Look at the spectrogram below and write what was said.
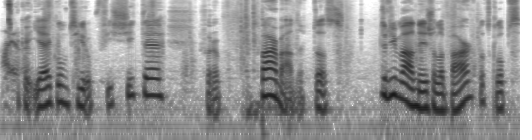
Oké, jij komt hier op visite voor een paar maanden. Dat drie maanden is al een paar, dat klopt.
